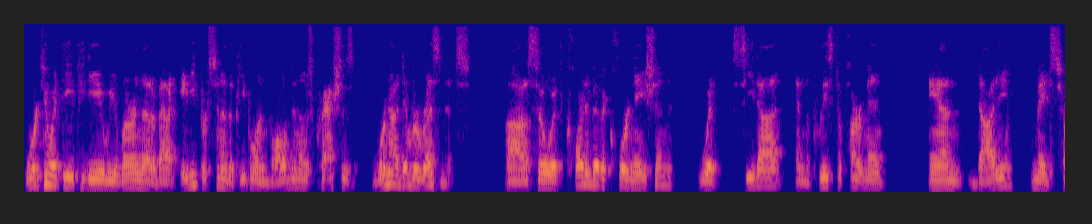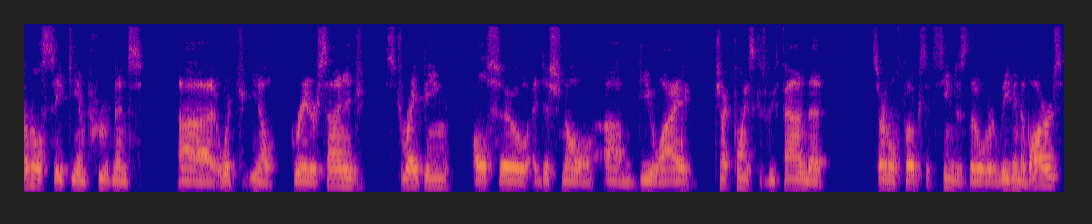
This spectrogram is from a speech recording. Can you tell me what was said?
Working with DPD, we learned that about 80% of the people involved in those crashes were not Denver residents. Uh, so with quite a bit of coordination with CDOT and the police department and DOTI, made several safety improvements, uh, which, you know, greater signage, striping, also additional um, DUI checkpoints, because we found that several folks, it seemed as though were leaving the bars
